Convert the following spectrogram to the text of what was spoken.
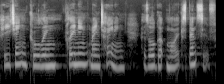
heating, cooling, cleaning, maintaining has all got more expensive.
